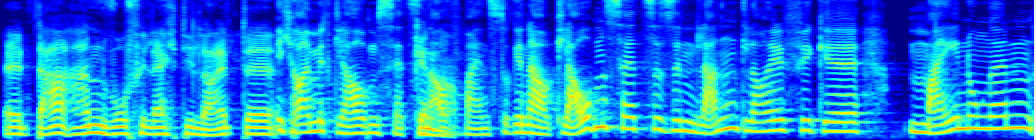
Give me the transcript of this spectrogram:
äh, da an, wo vielleicht die Leute. Ich räume mit Glaubenssätzen genau. auf, meinst du? Genau. Glaubenssätze sind landläufige Meinungen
